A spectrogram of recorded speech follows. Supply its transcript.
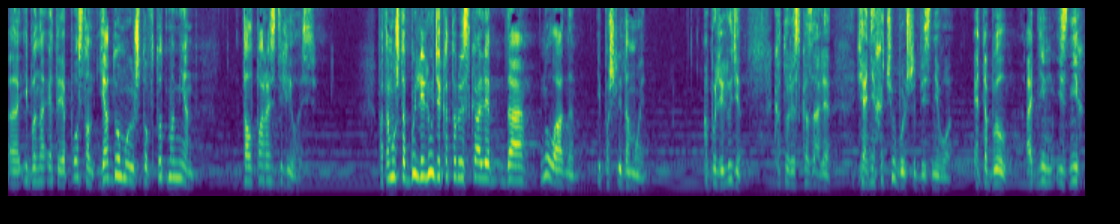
э, ибо на это я послан. Я думаю, что в тот момент толпа разделилась. Потому что были люди, которые сказали, да, ну ладно, и пошли домой. А были люди, которые сказали, я не хочу больше без него. Это был, одним из них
